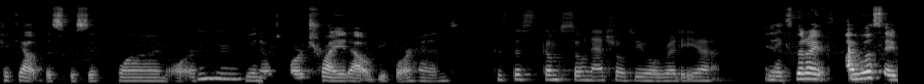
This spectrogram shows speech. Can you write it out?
pick out the specific one or mm-hmm. you know or try it out beforehand. Because this comes so natural to you already, yeah. Yes, but I I will say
